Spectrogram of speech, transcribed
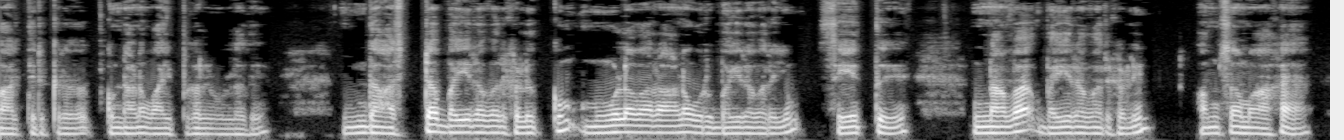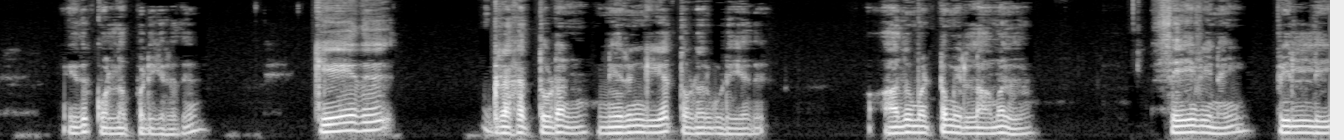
பார்த்திருக்கிறதுக்குண்டான வாய்ப்புகள் உள்ளது. இந்த அஷ்ட பைரவர்களுக்கும் மூலவரான ஒரு பைரவரையும் சேர்த்து நவ பைரவர்களின் அம்சமாக இது கொள்ளப்படுகிறது கேது கிரகத்துடன் நெருங்கிய தொடர்புடையது. அது மட்டும் இல்லாமல் செய்வினை பில்லி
